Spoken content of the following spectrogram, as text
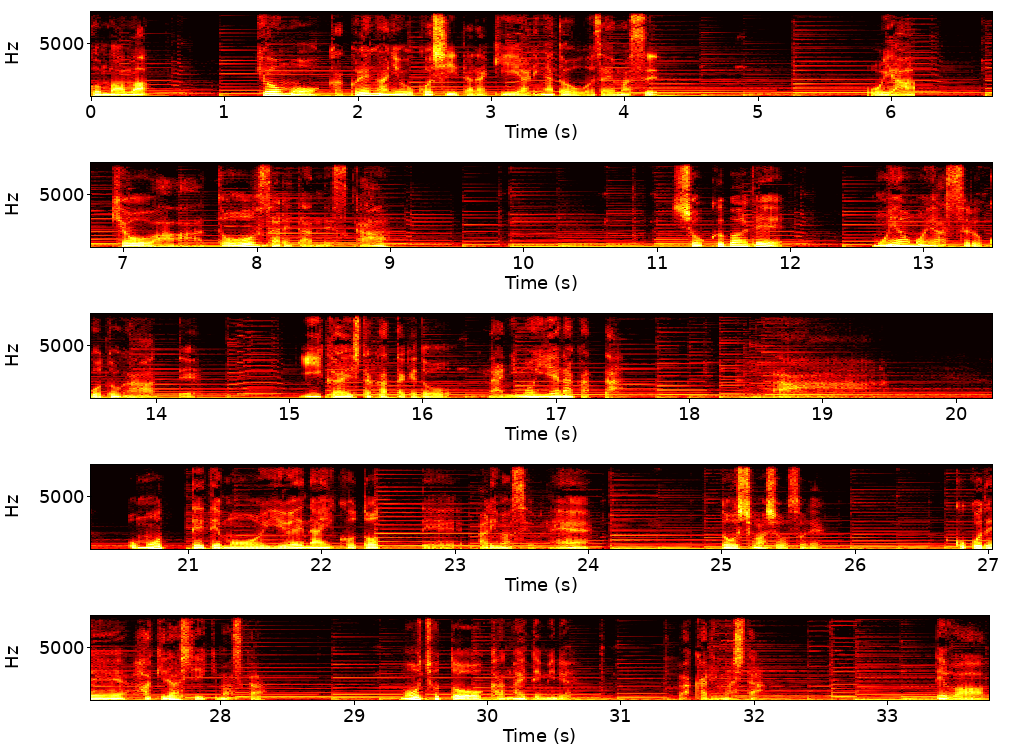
こんばんは。今日も隠れ家にお越しいただきありがとうございます。おや、今日はどうされたんですか？職場でもやもやすることがあって言い返したかったけど何も言えなかった。ああ、思ってても言えないことってありますよね。どうしましょうそれ。ここで吐き出していきますか？もうちょっと考えてみる。わかりました。では、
